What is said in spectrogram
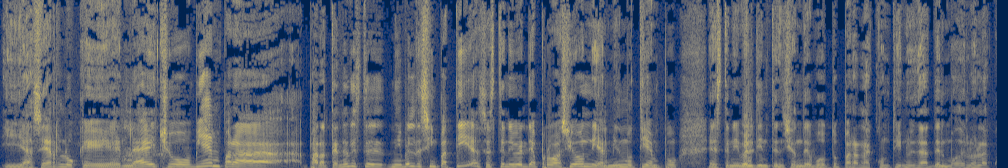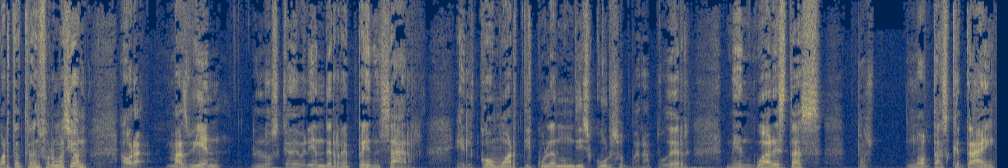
y hacer lo que le ha hecho bien para, para tener este nivel de simpatías, este nivel de aprobación y al mismo tiempo este nivel de intención de voto para la continuidad del modelo de la cuarta transformación. Ahora, más bien, los que deberían de repensar el cómo articulan un discurso para poder menguar estas pues, notas que trae,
